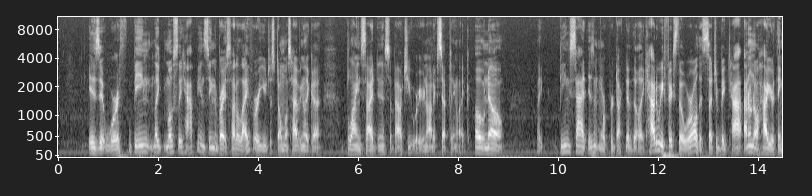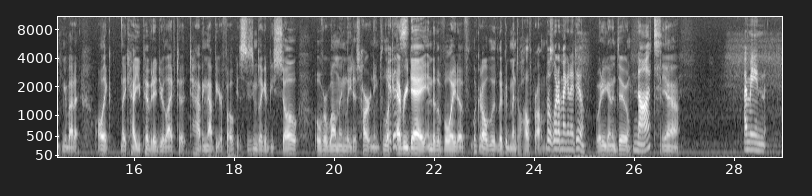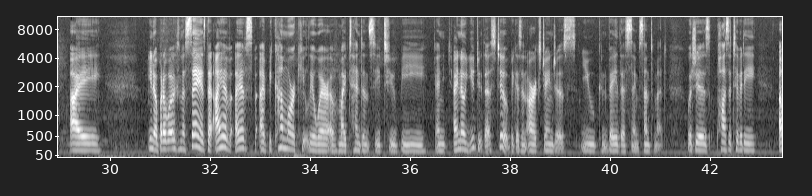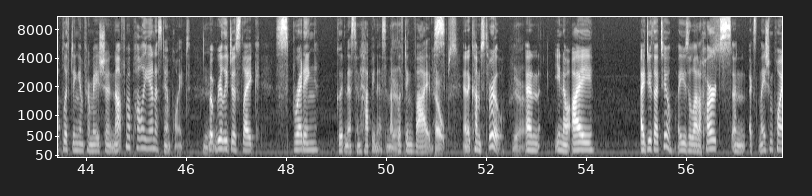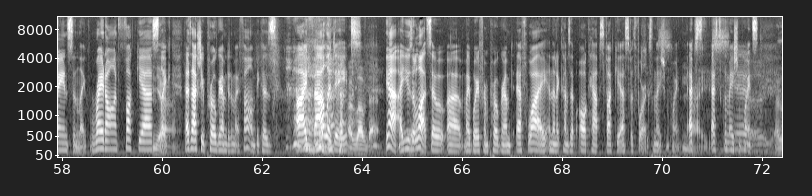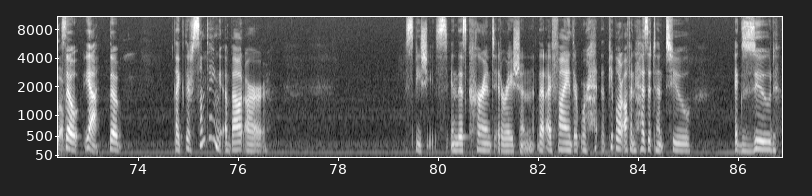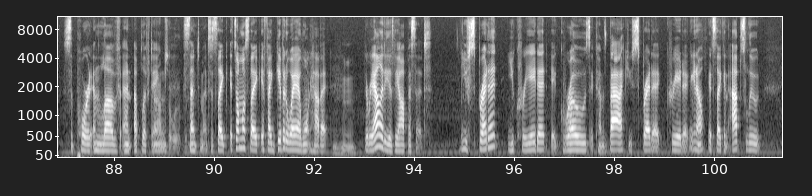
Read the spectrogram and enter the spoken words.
is it worth being like mostly happy and seeing the bright side of life or are you just almost having like a blindsidedness about you where you're not accepting like oh no. Like being sad isn't more productive though. Like how do we fix the world? It's such a big task i don't know how you're thinking about it. Or like like how you pivoted your life to, to having that be your focus. It seems like it'd be so overwhelmingly disheartening to look every day into the void of look at all the look at mental health problems. But what am I going to do? what are you going to do? Not. yeah. I mean, I, you know, but what I was going to say is that I have, I have, sp- I've become more acutely aware of my tendency to be, and I know you do this too, because in our exchanges, you convey this same sentiment, which is positivity, uplifting information, not from a Pollyanna standpoint, Yeah. but really just like spreading goodness and happiness and Yeah. uplifting vibes. Helps. And it comes through. Yeah. And, you know, I, I do that too. I use a lot of hearts and exclamation points and like right on, fuck yes. Like that's actually programmed into my phone because I validate. i love that Yeah, I use it a lot. So uh, my boyfriend programmed FY and then it comes up all caps, fuck yes, with four exclamation point, ex- Nice. exclamation points. i love it. So yeah, the like there's something about our species in this current iteration that I find that we're people are often hesitant to exude support and love and uplifting Absolutely. sentiments. It's like it's almost like if I give it away, I won't have it. Mm-hmm. The reality is the opposite. You spread it, you create it, it grows, it comes back, you spread it, create it. You know, it's like an absolute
